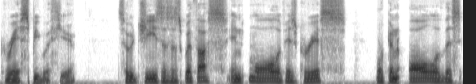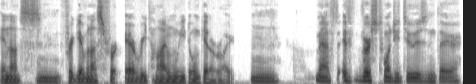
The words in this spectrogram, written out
grace be with you. So Jesus is with us in Mm. all of His grace, working all of this in us, Mm, forgiving us for every time we don't get it right. mm. Man, if, if verse 22 isn't there,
